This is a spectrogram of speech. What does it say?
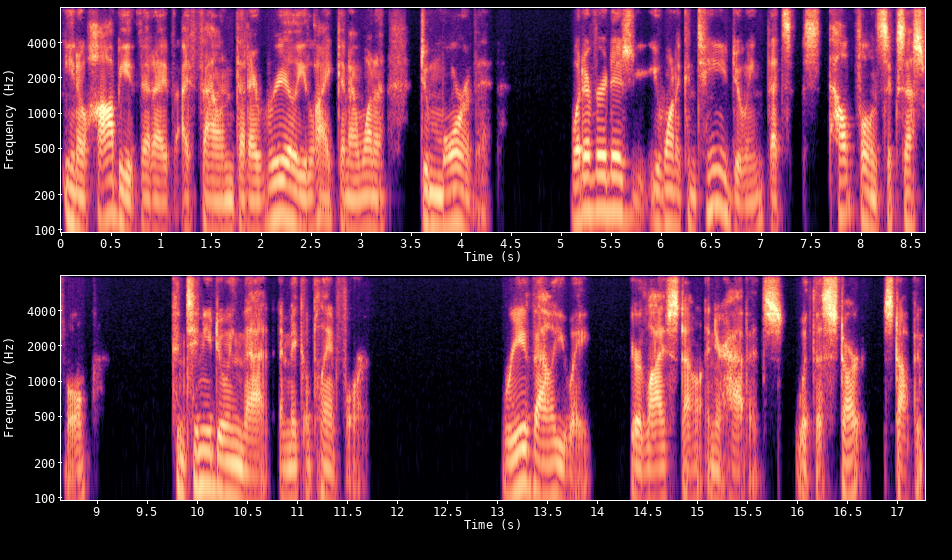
you know hobby that I've I found that I really like and I want to do more of it. Whatever it is you want to continue doing that's helpful and successful, continue doing that and make a plan for it. Reevaluate your lifestyle and your habits with the start, stop, and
